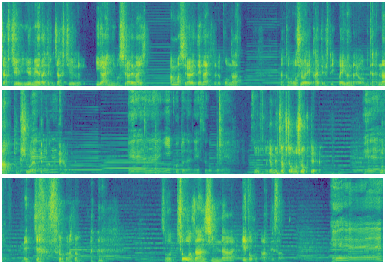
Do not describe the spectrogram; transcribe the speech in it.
若冲有名だけど若冲以外にも知られないあんま知られてない人でこんななんか面白い絵描いてる人いっぱいいるんだよみたいな特集をやってた、へーへえいいことだねすごくね。そうそう。いやめちゃくちゃ面白くて。へえもめっちゃそうあの そう超斬新な絵とかがあってさへ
